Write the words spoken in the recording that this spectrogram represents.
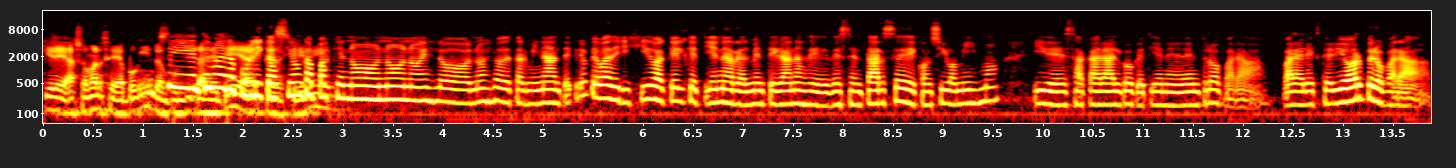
quiere asomarse de a poquito? Sí, el tema de pie la publicación capaz que no, no, no es lo, no es lo determinante. Creo que va dirigido a aquel que tiene realmente ganas de, de sentarse consigo mismo y de sacar algo que tiene dentro para, para el exterior, pero para,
